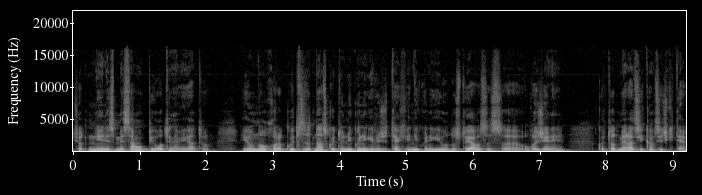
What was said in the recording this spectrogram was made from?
защото ние не сме само пилот и навигатор. Има много хора, които са зад нас, които никой не ги вижда тях и никой не ги удостоява с а, уважение, което е адмирации към всички тях,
